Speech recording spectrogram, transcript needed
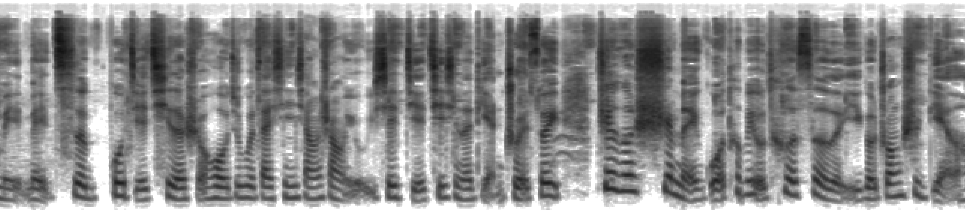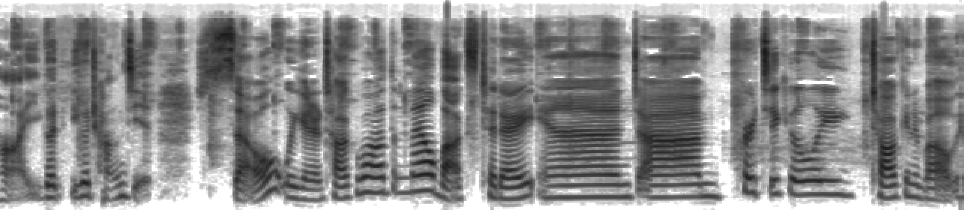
每每次过节气的时候，就会在信箱上有一些节气性的点缀，所以这个是美国特别有特色的一个装饰点哈，一个一个场景。So we're gonna talk about the mailbox today, and um, particularly talking about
